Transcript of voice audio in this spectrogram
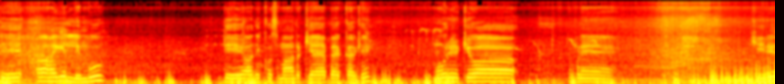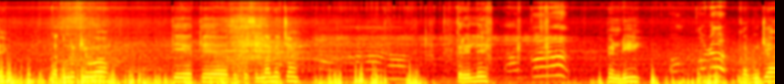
ਤੇ ਆ ਹੈਗੇ ਲਿੰਬੂ। ਤੇ ਆ ਦੇਖੋ ਸਮਾਨ ਰੱਖਿਆ ਹੈ ਪੈਕ ਕਰਕੇ। ਮੋਰੇ ਰੱਖਿਓ ਆ ਆਪਣੇ ਖੀਰੇ। ਕੱਦੂ ਰੱਖਿਓ ਆ। ਤੇ ਇੱਥੇ ਦੇਖੋ ਸ਼ਿਮਲਾ ਮਿਰਚਾਂ। ਕਰੇਲੇ। ਭਿੰਡੀ। ਖਰਬੂਜਾ।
